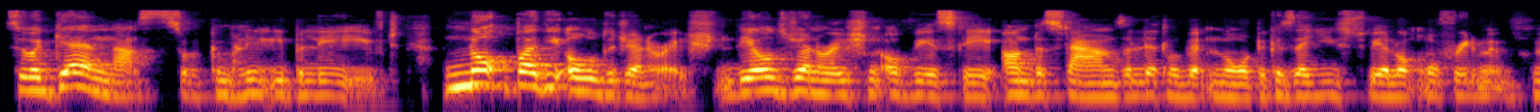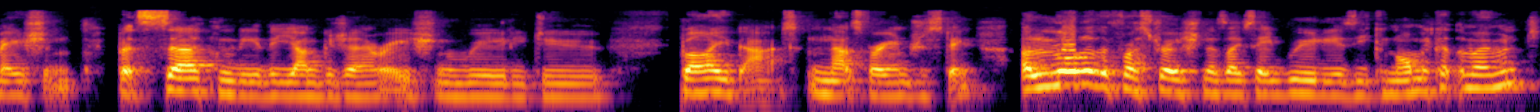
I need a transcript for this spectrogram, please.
So again, that's sort of completely believed, not by the older generation. The older generation obviously understands a little bit more because there used to be a lot more freedom of information, but certainly the younger generation really do buy that, and that's very interesting. A lot of the frustration, as I say, really is economic at the moment.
